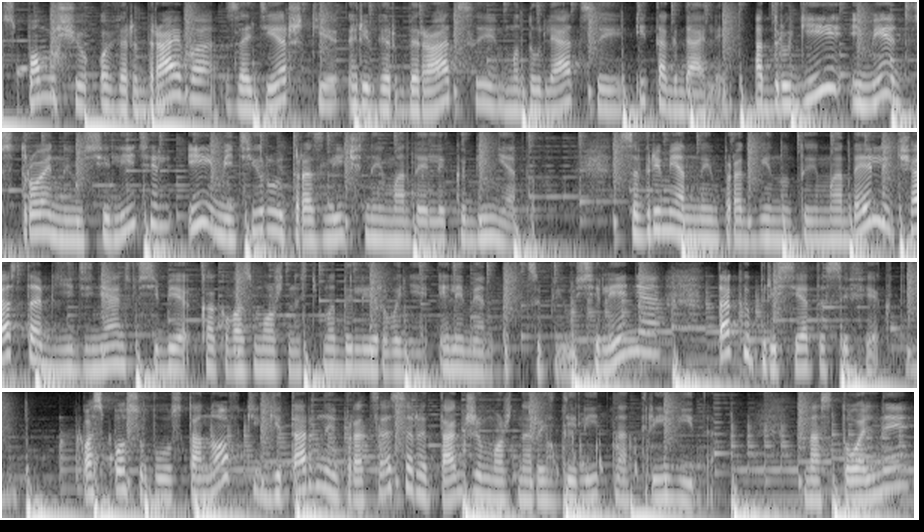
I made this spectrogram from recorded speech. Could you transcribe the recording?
с помощью овердрайва, задержки, реверберации, модуляции и так далее. А другие имеют встроенный усилитель и имитируют различные модели кабинетов. Современные продвинутые модели часто объединяют в себе как возможность моделирования элементов цепи усиления, так и пресеты с эффектами. По способу установки гитарные процессоры также можно разделить на три вида. Настольные,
